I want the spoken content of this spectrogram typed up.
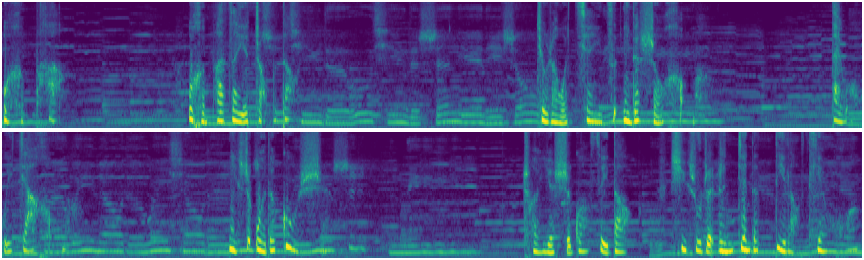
我很怕，我很怕再也找不到你。就让我牵一次你的手好吗？带我回家好吗？你是我的故事，穿越时光隧道。叙述着人间的地老天荒。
